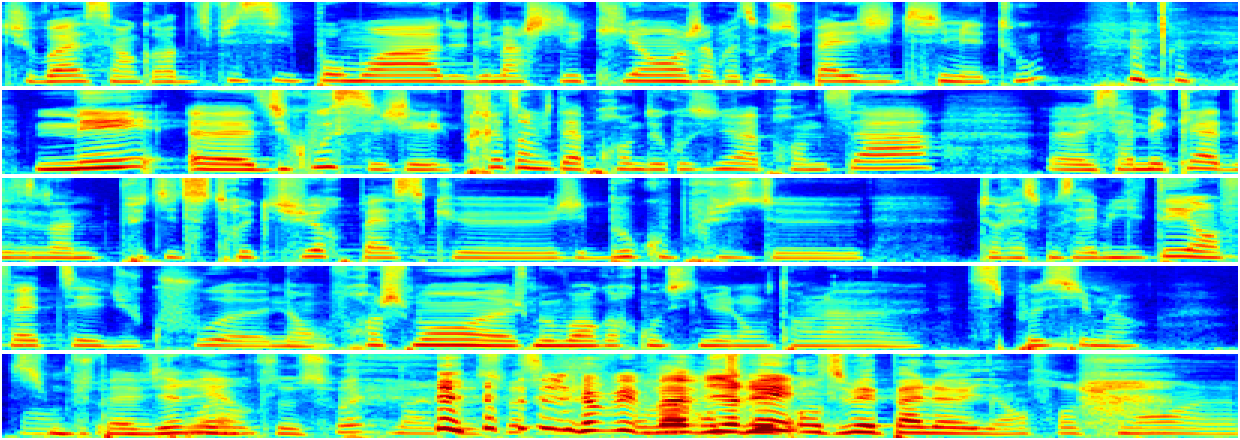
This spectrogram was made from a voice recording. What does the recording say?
Tu vois, c'est encore difficile pour moi de démarcher des clients. J'ai l'impression que je suis pas légitime et tout. Mais euh, du coup, j'ai très envie d'apprendre, de continuer à apprendre ça. Euh, ça m'éclate d'être dans une petite structure parce que j'ai beaucoup plus de, de, responsabilités en fait. Et du coup, euh, non, franchement, je me vois encore continuer longtemps là, si possible. Hein. Si on ne me fait pas virer. On te le souhaite. Non, on te le souhaite. si je me fais pas virer. On te, met, pas l'œil, hein, franchement.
